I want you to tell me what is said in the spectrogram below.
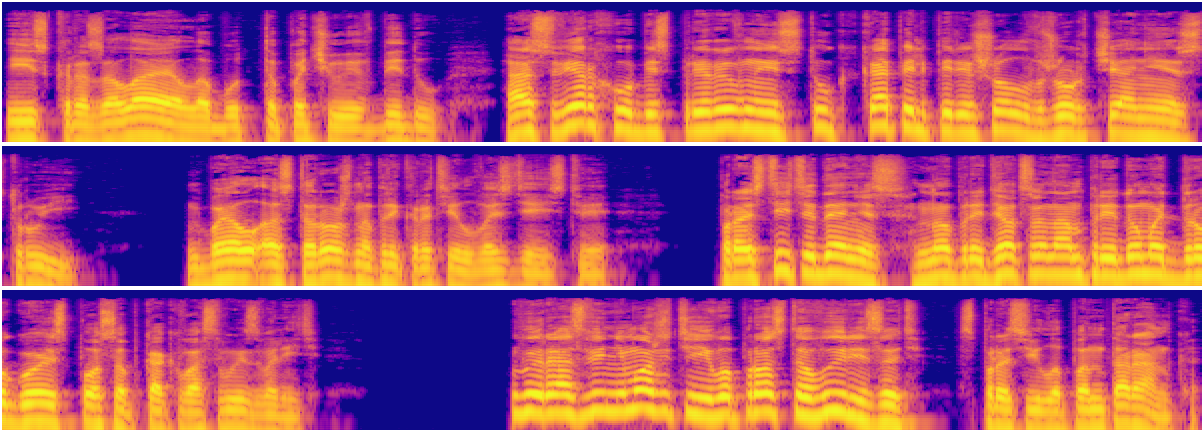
Искра залаяла, будто почуяв беду а сверху беспрерывный стук капель перешел в журчание струи. Белл осторожно прекратил воздействие. «Простите, Деннис, но придется нам придумать другой способ, как вас вызволить». «Вы разве не можете его просто вырезать?» — спросила Понтаранка.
